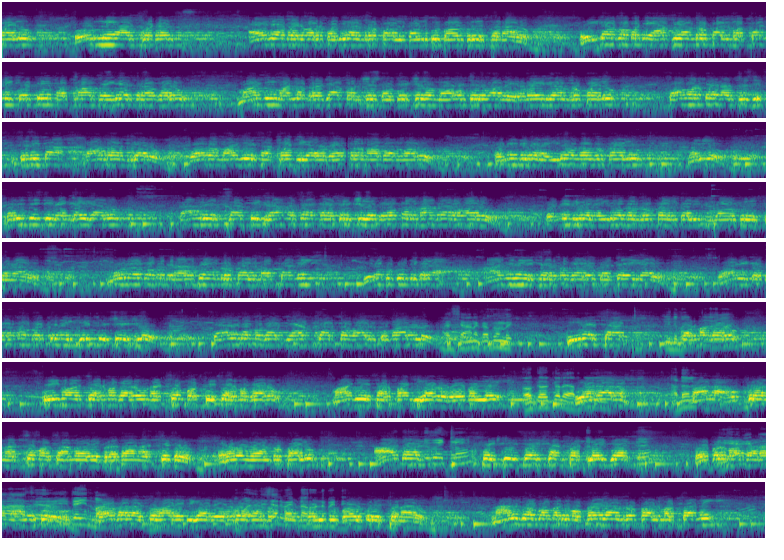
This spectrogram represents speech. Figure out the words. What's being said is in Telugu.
రూపాయలు. ఓమ్ని హాస్పిటల్స్ హైదరాబాద్ వారు పదివేల రూపాయలు కలిపి బహుకరిస్తున్నారు. రెండో బహుమతి యాభై వేల రూపాయలు మొత్తాన్ని కొట్టి పద్మా శైలేశ్వరరావు గారు. మాజీ మండల ప్రజా పరిషత్ అధ్యక్షులు మేనేజర్ వారు ఇరవై వేల రూపాయలు. సోమర్పేట సునీత బాలరాజు గారు. గౌరవ మాజీ సర్పంచ్ గారు వేపల మాధవ్ వారు పన్నెండు వేల ఐదు వందల రూపాయలు. మరియు పరిస్థితి వెంకయ్య గారు. కాంగ్రెస్ పార్టీ గ్రామ శాఖ అధ్యక్షులు వేపల మాధవ్ వారు పన్నెండు వేల ఐదు వందల రూపాయలు కలిపి బహుకరిస్తున్నారు మూడో బహుమతి నలభై వేల రూపాయల మొత్తాన్ని ఇరపగుంది గల ఆంజనేయ శర్మ గారు పెద్దయ్య గారు. వారి యొక్క ధర్మపత్రిని కీర్తి శేషులు శారదమ్మ గారి జ్ఞాపకార్థం వారి కుమారులు. శర్మ గారు శ్రీనివాస్ శర్మ గారు నరసింహమూర్తి శర్మ గారు మాజీ సర్పంచ్ గారు రేపల్లి ఓకే ఓకే ఏడారం అదే బాల ఉగ్ర నరసింహస్వామి వారి ప్రధాన అర్చకులు. ఇరవై వేల రూపాయలు. బహుకరిస్తున్నారు నాలుగో బొమ్మది ముప్పై వేల రూపాయల మొత్తాన్ని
